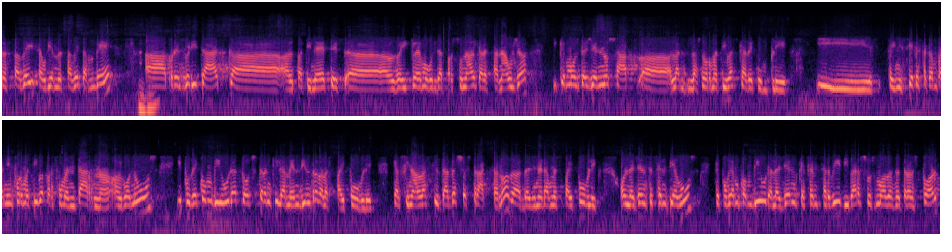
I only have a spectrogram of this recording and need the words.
de saber i s'haurien de saber també, uh -huh. uh, però és veritat que el patinet és uh, el vehicle de mobilitat personal que ara està en auge i que molta gent no sap la, les normatives que ha de complir i s'inicia aquesta campanya informativa per fomentar-ne el bon ús i poder conviure tots tranquil·lament dintre de l'espai públic, que al final la ciutat d'això es tracta, no? de, de generar un espai públic on la gent se senti a gust, que puguem conviure la gent que fem servir diversos modes de transport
